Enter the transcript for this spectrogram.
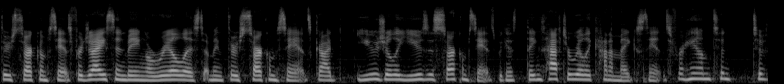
through circumstance. For Jason being a realist, I mean, through circumstance, God usually uses circumstance because things have to really kind of make sense for Him to to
